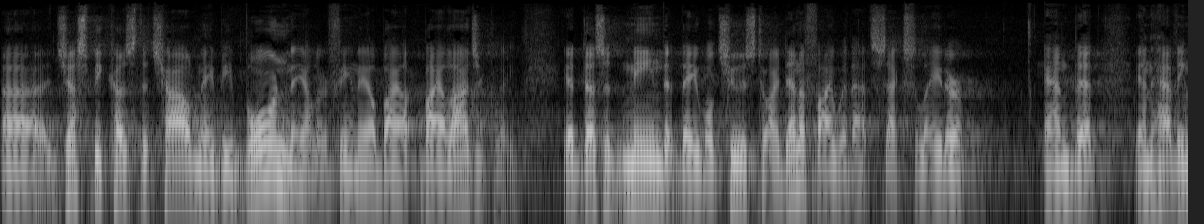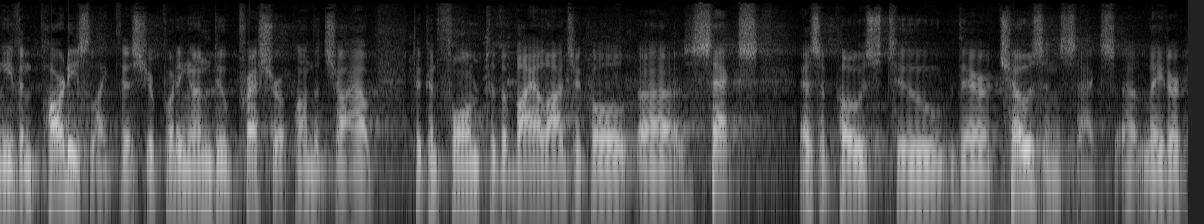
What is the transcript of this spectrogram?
uh, just because the child may be born male or female bio- biologically, it doesn't mean that they will choose to identify with that sex later, and that in having even parties like this, you're putting undue pressure upon the child to conform to the biological uh, sex as opposed to their chosen sex uh, later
